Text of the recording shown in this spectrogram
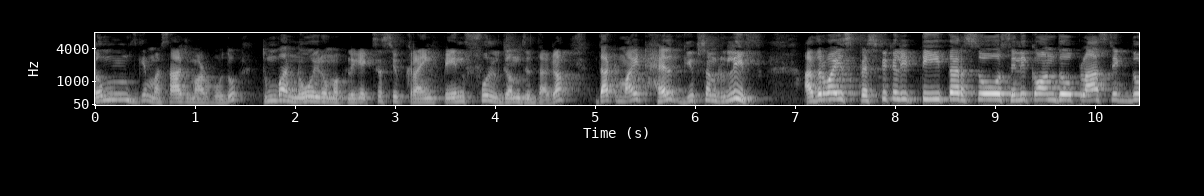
ಗಮ್ಸ್ಗೆ ಮಸಾಜ್ ಮಾಡ್ಬೋದು. ತುಂಬ ನೋವು ಇರೋ ಮಕ್ಕಳಿಗೆ ಎಕ್ಸೆಸಿವ್ ಕ್ರೈಂಗ್ ಪೇನ್ಫುಲ್ ಗಮ್ಸ್ ಇದ್ದಾಗ that might help give some relief otherwise specifically teethers ಸಿಲಿಕಾನ್ದು ಪ್ಲಾಸ್ಟಿಕ್ದು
